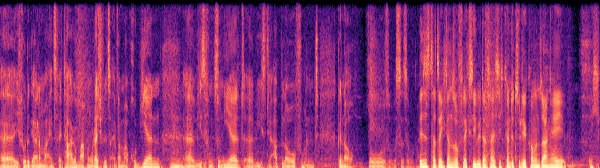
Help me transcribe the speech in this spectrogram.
äh, ich würde gerne mal ein, zwei Tage machen oder ich will es einfach mal probieren, mhm. Äh, wie es funktioniert, äh, wie ist der Ablauf und genau, so, so ist es. Ist es tatsächlich dann so flexibel, das heißt, ich könnte zu dir kommen und sagen, hey, ich,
